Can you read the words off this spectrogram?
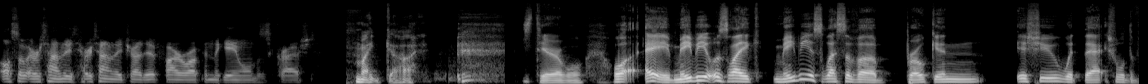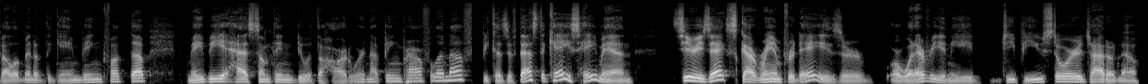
Also, every time they every time they tried to fire up in the game, almost crashed. My God, it's terrible. Well, hey, maybe it was like maybe it's less of a broken issue with the actual development of the game being fucked up. Maybe it has something to do with the hardware not being powerful enough. Because if that's the case, hey man, Series X got RAM for days or or whatever you need, GPU storage. I don't know.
